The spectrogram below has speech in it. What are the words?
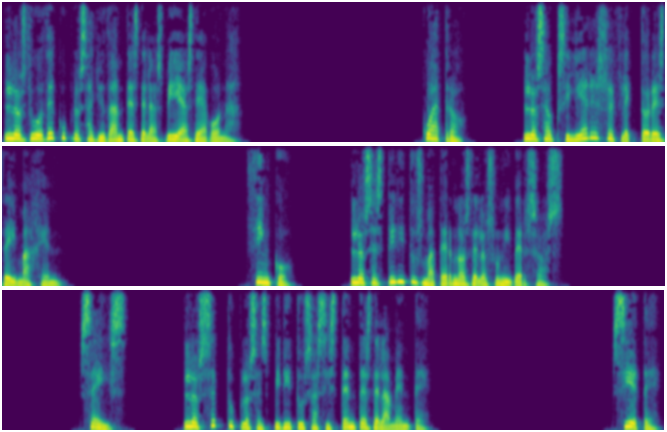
Los duodécuplos ayudantes de las vías de Abona. 4. Los auxiliares reflectores de imagen. 5. Los espíritus maternos de los universos. 6. Los séptuplos espíritus asistentes de la mente. 7.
